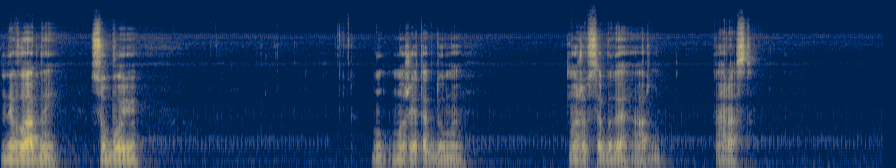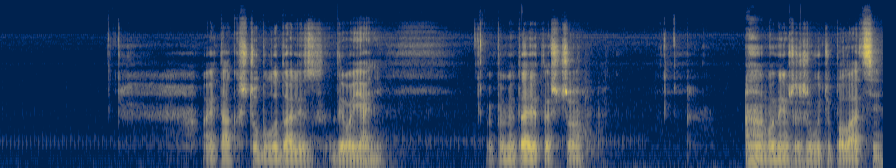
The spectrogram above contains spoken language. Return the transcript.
не владний собою. Ну, може, я так думаю. Може, все буде гарно. Гаразд. А і так, що було далі з Деваяні? Ви пам'ятаєте, що вони вже живуть у палаці,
